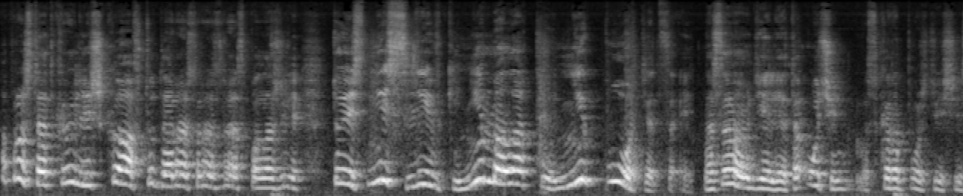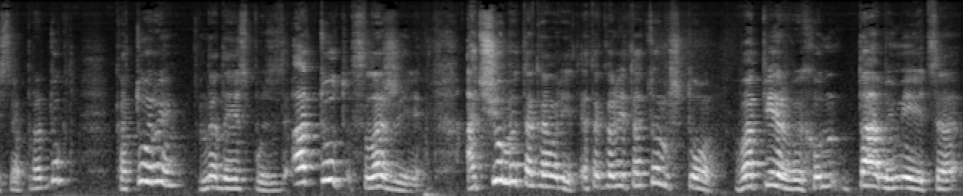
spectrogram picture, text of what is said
а просто открыли шкаф, туда раз-раз-раз положили. То есть ни сливки, ни молоко не портятся. На самом деле это очень скоропортящийся продукт, который надо использовать. А тут сложили. О чем это говорит? Это говорит о том, что, во-первых, там имеются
